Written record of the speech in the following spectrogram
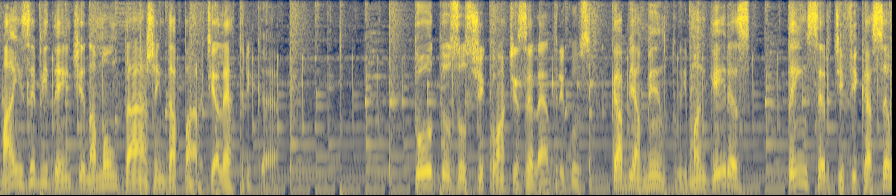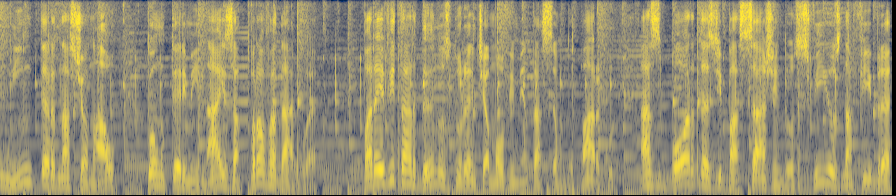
mais evidente na montagem da parte elétrica todos os chicotes elétricos, cabeamento e mangueiras têm certificação internacional com terminais à prova d'água. Para evitar danos durante a movimentação do barco, as bordas de passagem dos fios na fibra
